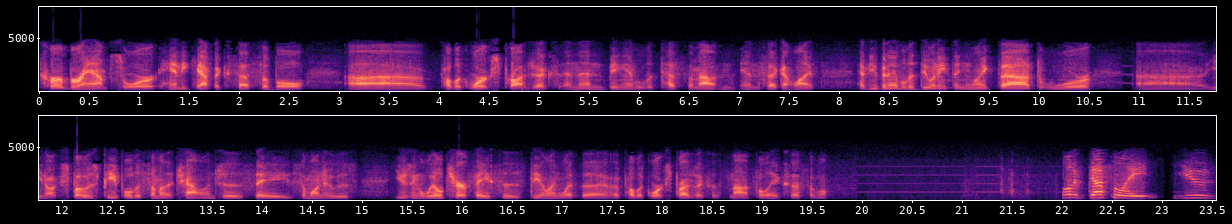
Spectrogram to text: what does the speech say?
curb ramps or handicap accessible uh, public works projects and then being able to test them out in, in Second Life. Have you been able to do anything like that or, uh, you know, expose people to some of the challenges, say, someone who is using a wheelchair faces dealing with a, a public works project that's not fully accessible? Well, I've definitely used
